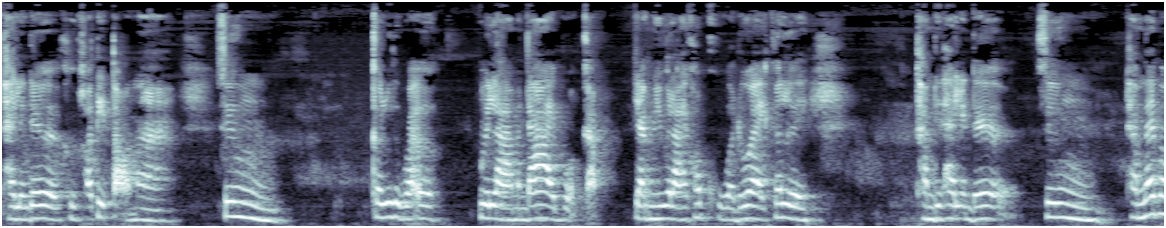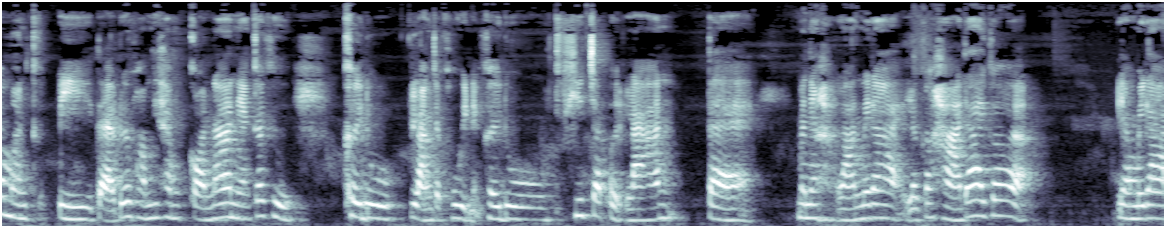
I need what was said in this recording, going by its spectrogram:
Thailander คือเขาติดต่อมา ซึ่งก็รู้สึกว่า เออ เวลามันได้บวกกับ อยากมีเวลาให้ครอบครัวด้วย ก็เลยทำที่ Thailander ซึ่งทำได้ประมาณเกือบปี แต่ด้วยความที่ทำก่อนหน้านี้ก็คือ เคยดูหลังจากโควิดเนี่ย เคยดูที่จะเปิดร้าน แต่มันยังหาร้านไม่ได้ แล้วก็หาได้ก็ยังไม่ได้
